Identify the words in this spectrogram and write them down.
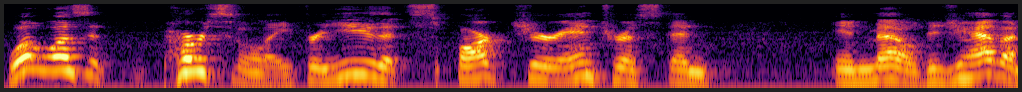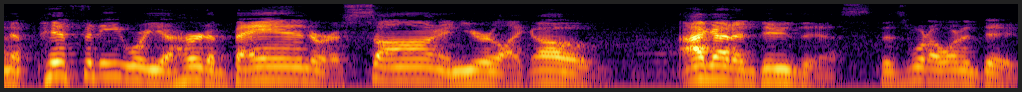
What was it personally for you that sparked your interest in in metal? Did you have an epiphany where you heard a band or a song and you're like, oh, I got to do this. This is what I want to do.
